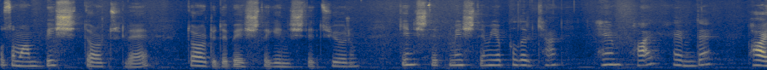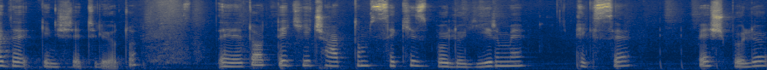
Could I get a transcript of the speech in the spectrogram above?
O zaman 5 4 ile 4'ü de 5 ile genişletiyorum. Genişletme işlemi yapılırken hem pay hem de payda genişletiliyordu. 4 ile 2'yi çarptım. 8 bölü 20 eksi 5 bölü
